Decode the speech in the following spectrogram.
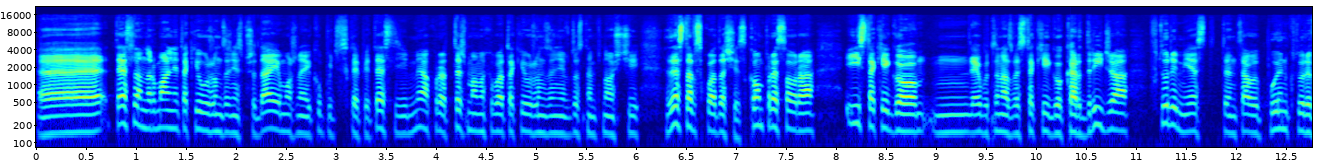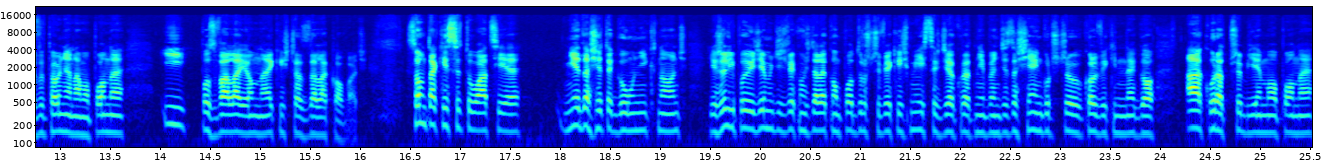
Eee, Tesla normalnie takie urządzenie sprzedaje, można je kupić w sklepie Tesli. My akurat też mamy chyba takie urządzenie w dostępności. Zestaw składa się z kompresora i z takiego, mm, jakby to nazwać, takiego kartridża, w którym jest ten cały płyn, który wypełnia nam oponę i pozwala ją na jakiś czas zalakować. Są takie sytuacje, nie da się tego uniknąć. Jeżeli pojedziemy gdzieś w jakąś daleką podróż, czy w jakieś miejsce, gdzie akurat nie będzie zasięgu, czy czegokolwiek innego, a akurat przebijemy oponę,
